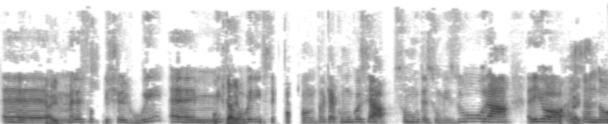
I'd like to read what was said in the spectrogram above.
eh, Ok. me le fornisce lui e mi Ok. trovo benissimo perché comunque sia sono mute su misura e io Ok. essendo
